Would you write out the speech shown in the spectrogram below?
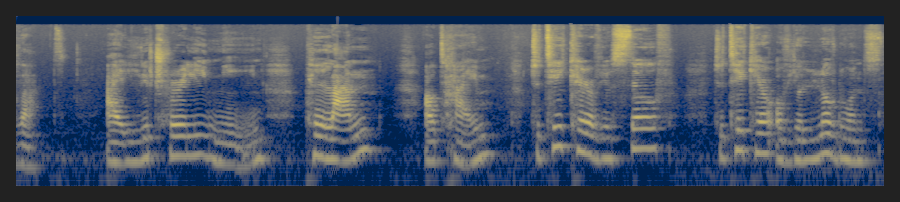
that. I literally mean plan our time to take care of yourself, to take care of your loved ones,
